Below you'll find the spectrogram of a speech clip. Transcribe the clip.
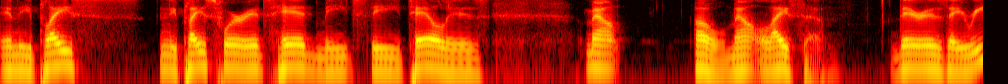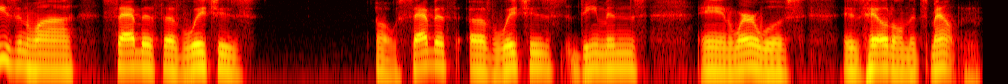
in the place in the place where its head meets the tail is Mount oh Mount Lysa. There is a reason why Sabbath of witches oh Sabbath of witches, demons, and werewolves is held on its mountain.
